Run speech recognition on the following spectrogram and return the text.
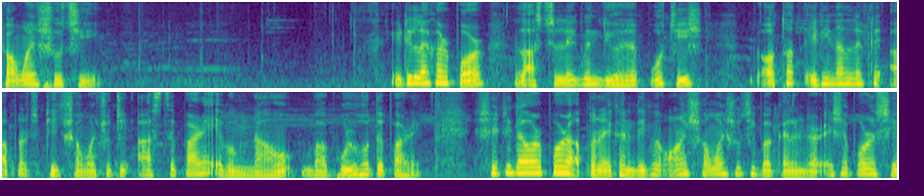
সময়সূচি। এটি লেখার পর লাস্টে লিখবেন দুই হাজার পঁচিশ, অর্থাৎ এটি না লিখলে আপনার ঠিক সময়সূচি আসতে পারে এবং নাও বা ভুল হতে পারে। সেটি দেওয়ার পর আপনারা এখানে দেখবেন অনেক সময়সূচি বা ক্যালেন্ডার এসে পড়েছে,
